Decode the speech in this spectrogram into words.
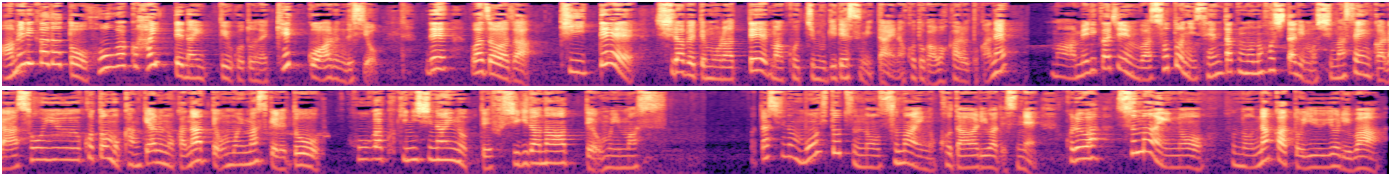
アメリカだと方角入ってないっていうことね結構あるんですよ。でわざわざ聞いて調べてもらって、まあ、こっち向きですみたいなことがわかるとかね。まあ、アメリカ人は外に洗濯物干したりもしませんからそういうことも関係あるのかなって思いますけれど方角気にしないのって不思議だなって思います。私のもう一つの住まいのこだわりはですねこれは住まいのその中というよりは、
